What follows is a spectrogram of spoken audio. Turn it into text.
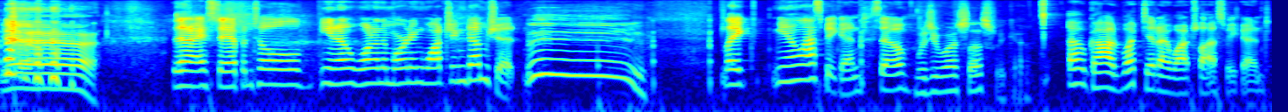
Yeah. Then I stay up until you know one in the morning watching dumb shit, Woo! like you know last weekend. So, What'd you watch last weekend? oh God, what did I watch last weekend?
